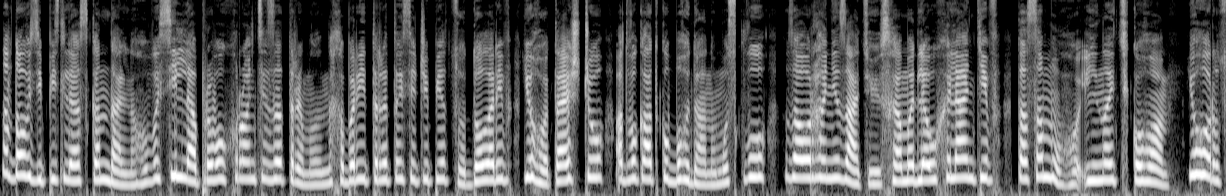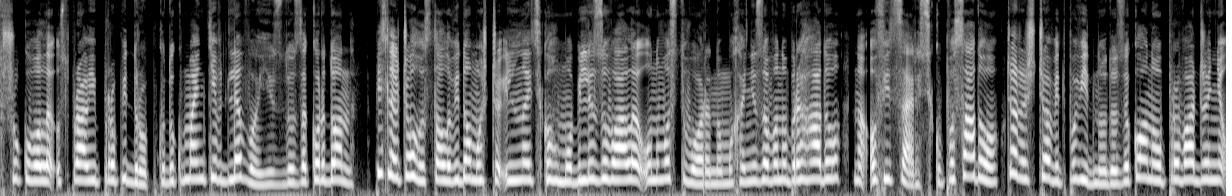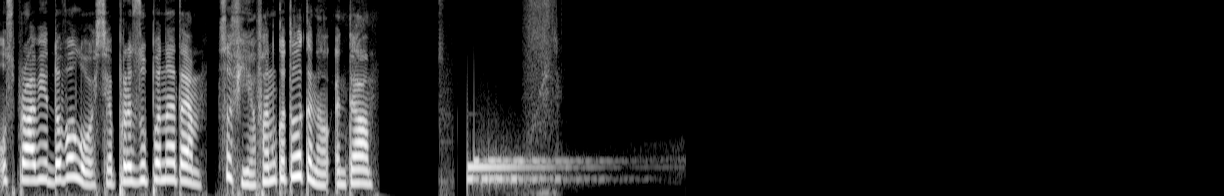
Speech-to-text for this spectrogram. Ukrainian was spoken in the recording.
Невдовзі після скандального весілля правоохоронці затримали на хабарі 3500 доларів його тещу, адвокатку Богдану Москву за організацію схеми для ухилянтів та самого Ільницького. Його розшукували у справі про підробку документів для виїзду за кордон. Після чого стало відомо, що Ільницького мобілізували у новостворену механізовану бригаду на офіцерську посаду, через що відповідно до закону провадження у справі довелося призупинити. Софія Фенко, телеканал НТА. you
